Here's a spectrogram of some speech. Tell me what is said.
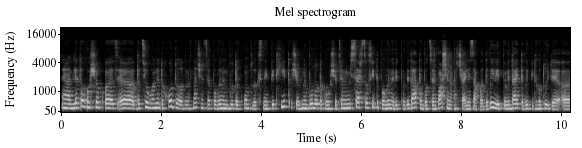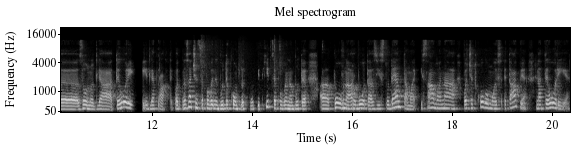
Е, Для того, щоб е, е, до цього не доходило, однозначно це повинен бути комплексний підхід, щоб не було такого, що це Міністерство освіти повинно відповідати, бо це ж ваші навчальні заклади. Ви відповідаєте, ви підготуєте е, зону для теорії і для практик. Однозначно, це повинен бути комплексний підхід, це повинна бути повна робота зі студентами, і саме на початковому етапі на теорії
